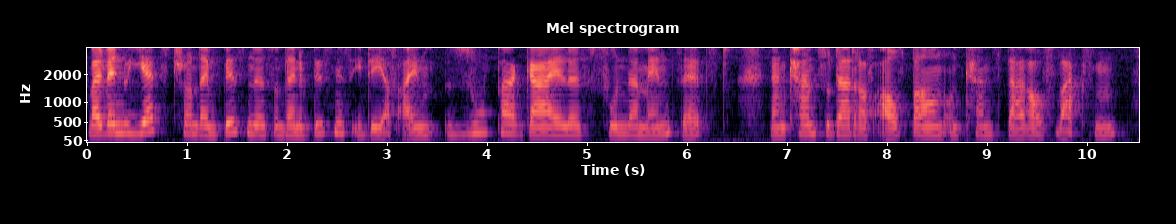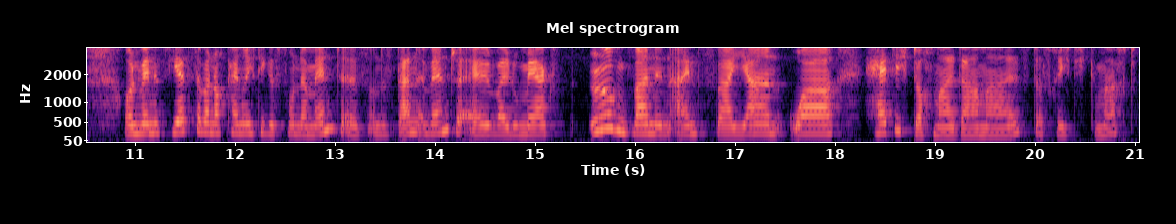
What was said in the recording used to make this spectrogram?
Weil wenn du jetzt schon dein Business und deine Business-Idee auf ein super geiles Fundament setzt, dann kannst du darauf aufbauen und kannst darauf wachsen. Und wenn es jetzt aber noch kein richtiges Fundament ist und es dann eventuell, weil du merkst, irgendwann in ein, zwei Jahren, oh, hätte ich doch mal damals das richtig gemacht,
